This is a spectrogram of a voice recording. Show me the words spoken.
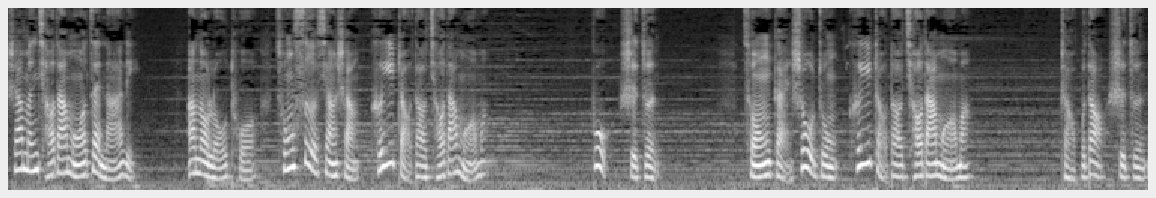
沙门乔达摩在哪里？阿耨楼陀，从色相上可以找到乔达摩吗？不，世尊。从感受中可以找到乔达摩吗？”找不到师尊。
